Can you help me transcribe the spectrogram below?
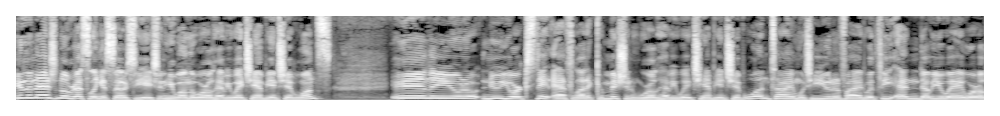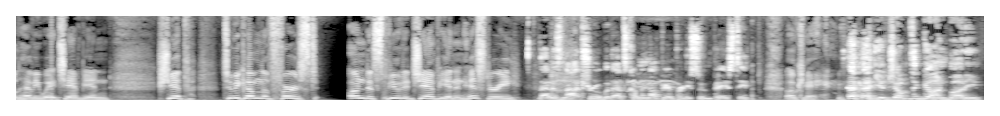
In the National Wrestling Association, he won the World Heavyweight Championship once. In the New York State Athletic Commission World Heavyweight Championship one time, which he unified with the NWA World Heavyweight Championship to become the first undisputed champion in history. That is not true, but that's coming up here pretty soon, Paystee. Okay. you jumped the gun, buddy.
